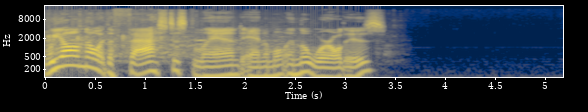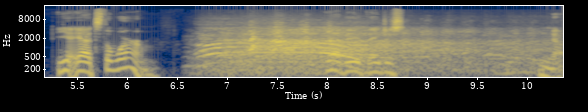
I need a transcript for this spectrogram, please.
We all know what the fastest land animal in the world is. Yeah, yeah, it's the worm. Yeah, they, they just No.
